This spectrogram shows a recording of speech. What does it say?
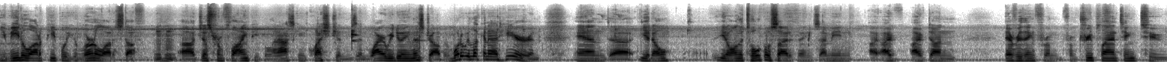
you meet a lot of people, you learn a lot of stuff Mm-hmm. uh, just from flying people and asking questions and why are we doing this job and what are we looking at here and and uh, you know, you know on the Tolko side of things. I mean, I, I've I've done everything from from tree planting to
